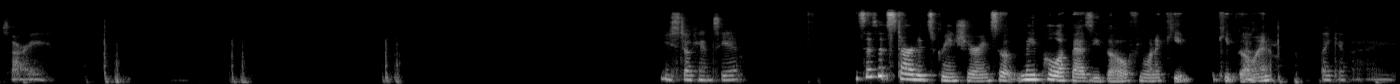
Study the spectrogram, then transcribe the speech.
sorry You still can't see it? It says it started screen sharing, so it may pull up as you go if you want to keep keep going. Okay. Like if I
